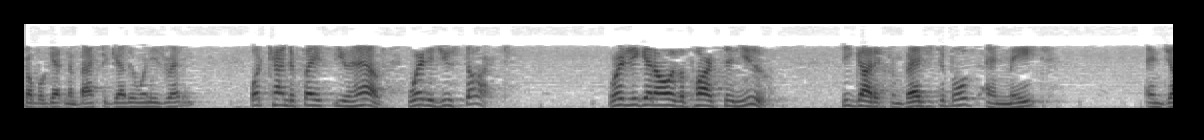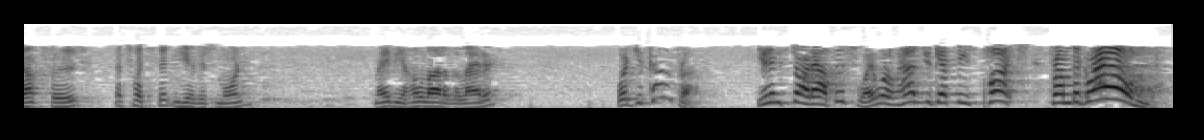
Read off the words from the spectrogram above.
trouble getting them back together when He's ready? What kind of faith do you have? Where did you start? Where did He get all of the parts in you? He got it from vegetables and meat and junk food. That's what's sitting here this morning. Maybe a whole lot of the latter. Where'd you come from? You didn't start out this way. Well, how did you get these parts? From the ground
